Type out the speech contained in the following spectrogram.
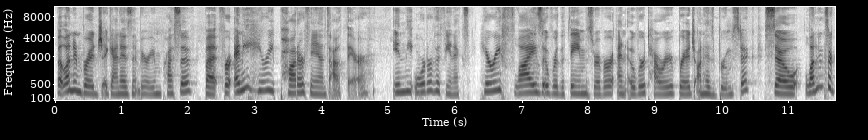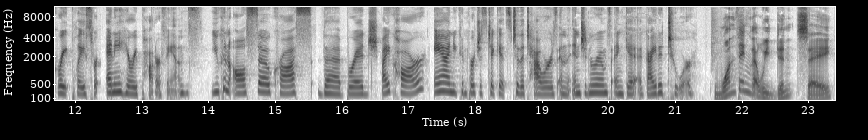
But London Bridge, again, isn't very impressive. But for any Harry Potter fans out there, in the Order of the Phoenix, Harry flies over the Thames River and over Tower Bridge on his broomstick. So London's a great place for any Harry Potter fans. You can also cross the bridge by car and you can purchase tickets to the towers and the engine rooms and get a guided tour. One thing that we didn't say,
